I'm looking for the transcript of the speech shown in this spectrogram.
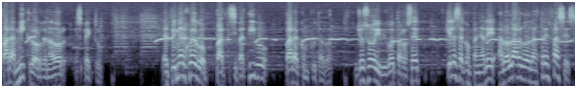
para microordenador Spectrum. El primer juego participativo para computador. Yo soy Bigota Roset, que les acompañaré a lo largo de las tres fases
